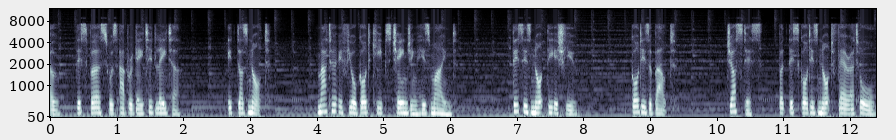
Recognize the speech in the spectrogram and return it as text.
oh, this verse was abrogated later. It does not matter if your God keeps changing his mind. This is not the issue. God is about justice, but this God is not fair at all.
